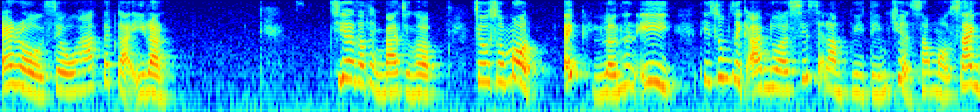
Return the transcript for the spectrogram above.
RCOH tất cả y lần. Chia ra thành 3 trường hợp. Trường số 1, x lớn hơn y thì dung dịch amino acid sẽ làm quỳ tím chuyển sang màu xanh.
